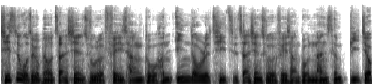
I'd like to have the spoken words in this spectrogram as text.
其实我这个朋友展现出了非常多很阴柔的气质，展现出了非常多男生比较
